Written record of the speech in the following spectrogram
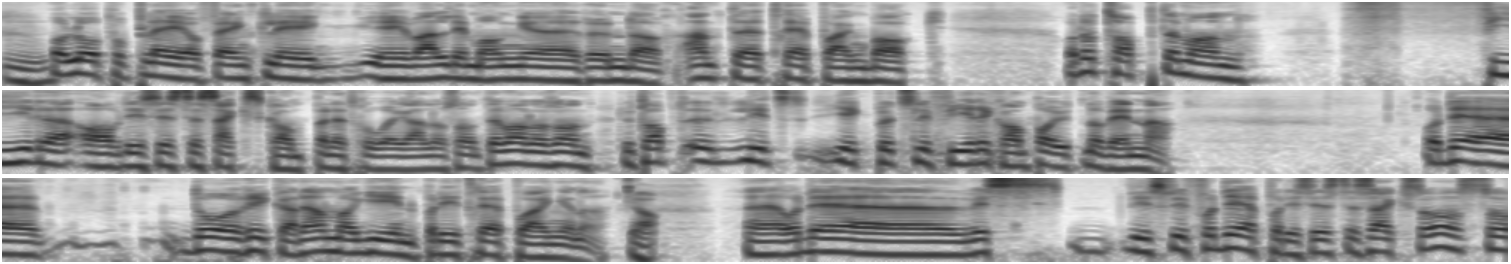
mm. Og lå på playoff egentlig i veldig mange runder. Endte tre poeng bak. Og da tapte man fire av de siste seks kampene, tror jeg, eller noe sånt. Det var noe sånn Du tapt, litt, gikk plutselig fire kamper uten å vinne. Og det Da ryker den magien på de tre poengene. Ja. Eh, og det hvis, hvis vi får det på de siste seks år, så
